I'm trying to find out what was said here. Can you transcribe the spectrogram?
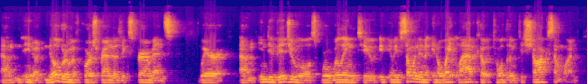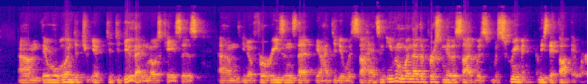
Um, you know, Milgram, of course, ran those experiments where um, individuals were willing to, you know, if someone in a, in a white lab coat told them to shock someone, um, they were willing to, you know, to, to do that in most cases um, you know, for reasons that you know had to do with science. And even when the other person on the other side was was screaming, at least they thought they were.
